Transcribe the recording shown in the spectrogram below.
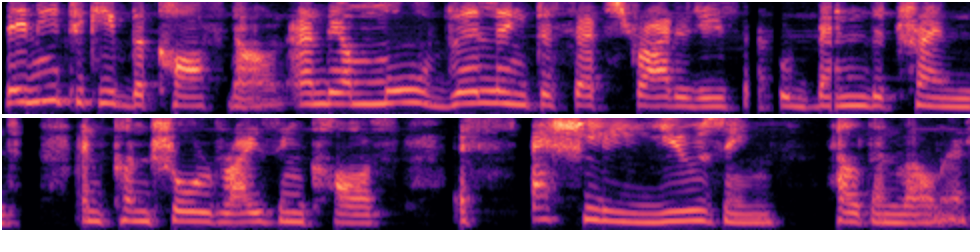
they need to keep the cost down and they are more willing to set strategies that would bend the trend and control rising costs, especially using health and wellness.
